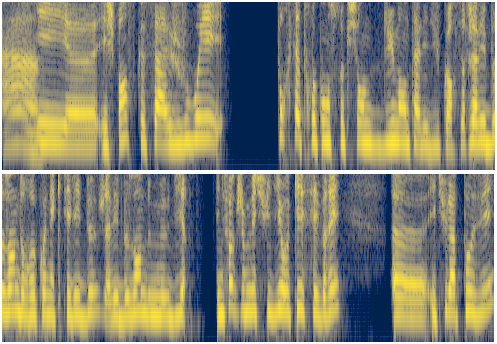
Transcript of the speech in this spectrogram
Ah. Et, et, je pense que ça a joué pour cette reconstruction du mental et du corps. C'est-à-dire que j'avais besoin de reconnecter les deux. J'avais besoin de me dire, une fois que je me suis dit, OK, c'est vrai, euh, et tu l'as posé,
